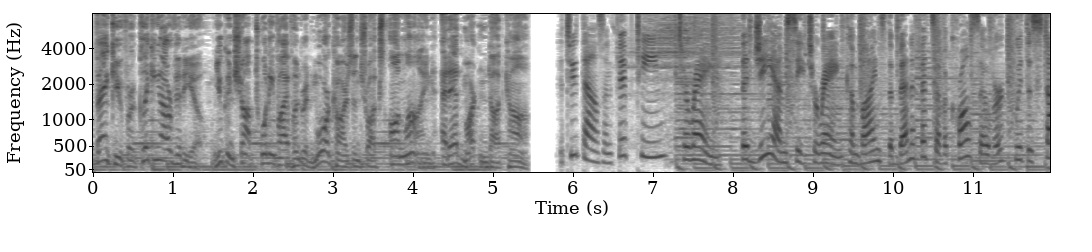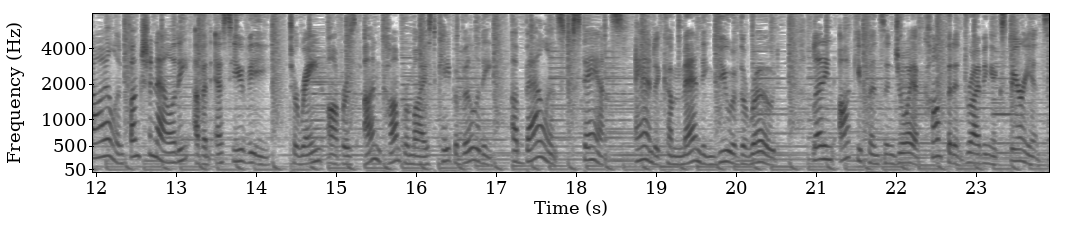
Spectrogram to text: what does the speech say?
Thank you for clicking our video. You can shop 2,500 more cars and trucks online at edmartin.com. The 2015 Terrain. The GMC Terrain combines the benefits of a crossover with the style and functionality of an SUV. Terrain offers uncompromised capability, a balanced stance, and a commanding view of the road, letting occupants enjoy a confident driving experience.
